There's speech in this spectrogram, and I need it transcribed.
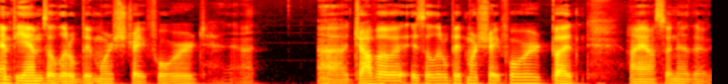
npm's a little bit more straightforward. Uh, uh, Java is a little bit more straightforward, but I also know that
